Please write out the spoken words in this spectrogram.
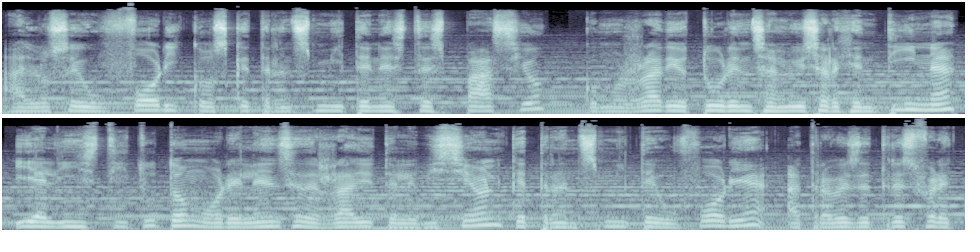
a los eufóricos que transmiten este espacio, como Radio Tour en San Luis, Argentina, y al Instituto Morelense de Radio y Televisión que transmite Euforia a través de tres frecuencias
